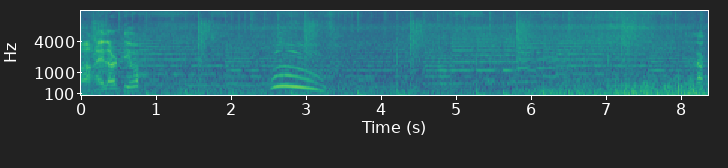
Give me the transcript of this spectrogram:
Mga LRT oh. Woo! Relax.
